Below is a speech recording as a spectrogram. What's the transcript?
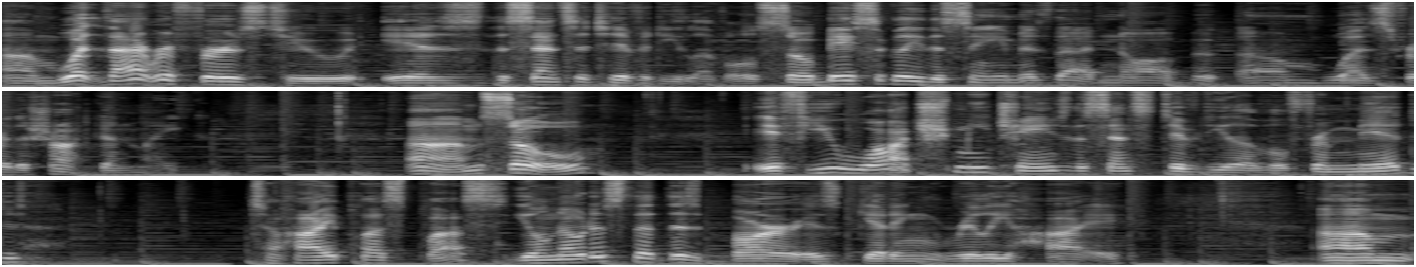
Um, what that refers to is the sensitivity level, so basically the same as that knob um, was for the shotgun mic. Um, so, if you watch me change the sensitivity level from mid to high plus plus, you'll notice that this bar is getting really high. Um,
